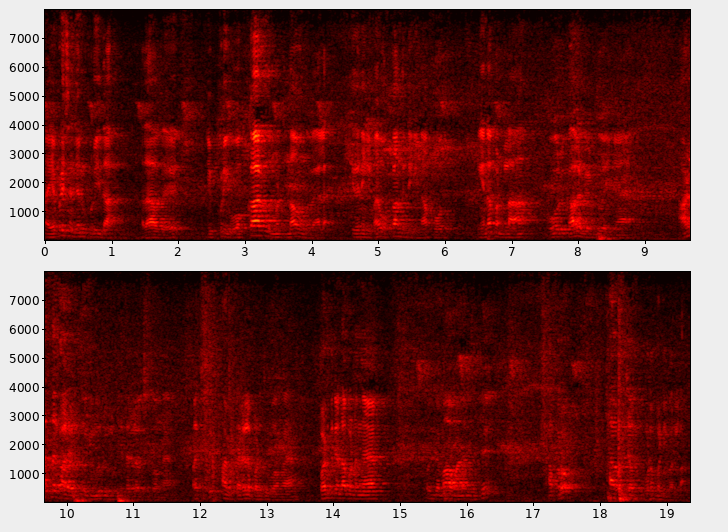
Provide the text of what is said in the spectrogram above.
நான் எப்படி செஞ்சேன்னு புரியுதா? அதாவது இப்படி உட்கார்றது மட்டும்தான் உங்கள் வேலை. இதை நீங்கள் மாதிரி உட்காந்துட்டீங்கன்னா போதும். நீங்கள் என்ன பண்ணலாம்? ஒரு காலை எடுத்து வைங்க. அடுத்த காலை எடுத்து வைக்கும்போது முக்கிய தரையில் வச்சுக்கோங்க. வச்சுட்டு அப்படி தரையில் படுத்துக்கோங்க. படுத்துட்டு என்ன பண்ணுங்க? கொஞ்சமாக வளர்ந்துட்டு அப்புறம் அவர் ஜம்ப் கூட பண்ணி வரலாம்.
